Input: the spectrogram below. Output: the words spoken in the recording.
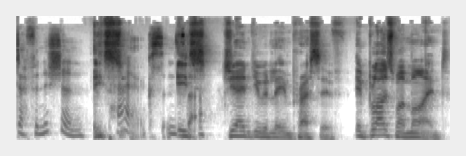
definition, It's- text, and it's stuff. genuinely impressive. It blows my mind.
